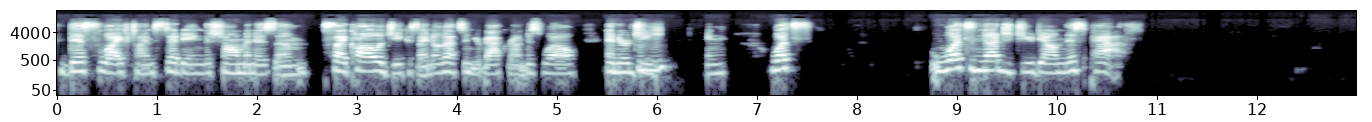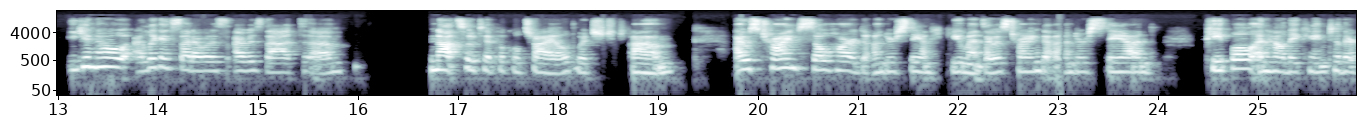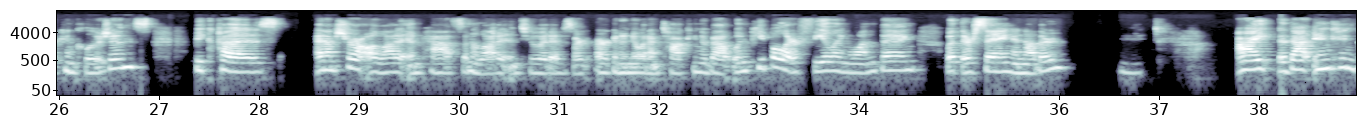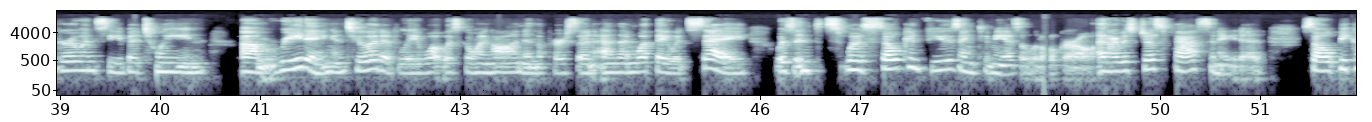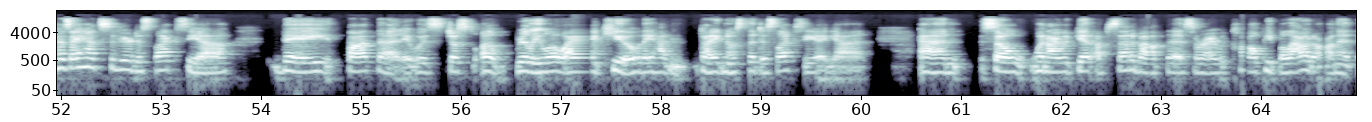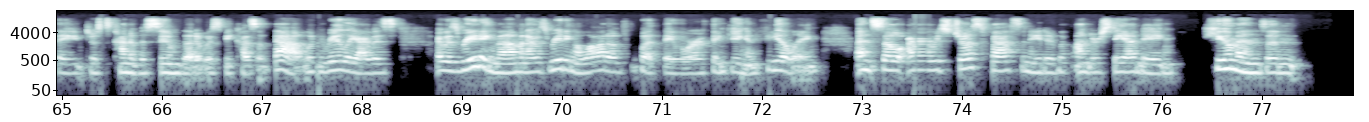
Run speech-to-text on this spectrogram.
this lifetime studying the shamanism, psychology, because I know that's in your background as well, energy mm-hmm. What's what's nudged you down this path? You know, like I said, I was I was that um, not so typical child, which um, I was trying so hard to understand humans. I was trying to understand people and how they came to their conclusions because and I'm sure a lot of empaths and a lot of intuitives are, are going to know what I'm talking about. When people are feeling one thing, but they're saying another, mm-hmm. I that incongruency between um, reading intuitively what was going on in the person and then what they would say was in, was so confusing to me as a little girl and i was just fascinated so because i had severe dyslexia they thought that it was just a really low iq they hadn't diagnosed the dyslexia yet and so when I would get upset about this or I would call people out on it, they just kind of assumed that it was because of that. When really I was I was reading them and I was reading a lot of what they were thinking and feeling. And so I was just fascinated with understanding humans. And,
